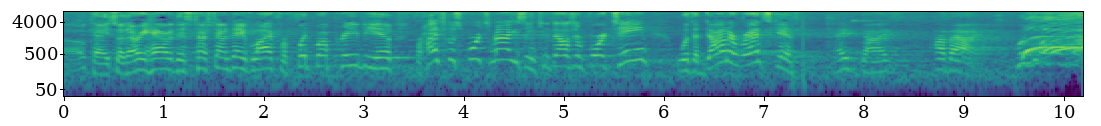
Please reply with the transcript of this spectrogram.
Okay, so there you have it. This Touchdown Dave live for football preview for High School Sports Magazine 2014 with the Donna Redskins. Hey guys, how about it?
